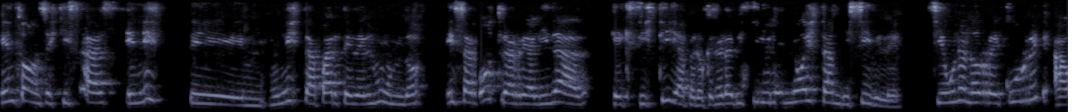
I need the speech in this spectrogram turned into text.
Entonces, quizás en, este, en esta parte del mundo, esa otra realidad que existía pero que no era visible, no es tan visible si uno no recurre a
